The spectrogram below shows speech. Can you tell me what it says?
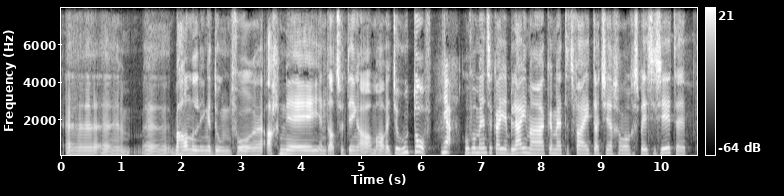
eh, eh, eh, behandelingen doen voor acne en dat soort dingen allemaal. Weet je, hoe tof. Ja, Hoeveel mensen kan je blij maken met het feit dat je gewoon gespecialiseerd hebt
